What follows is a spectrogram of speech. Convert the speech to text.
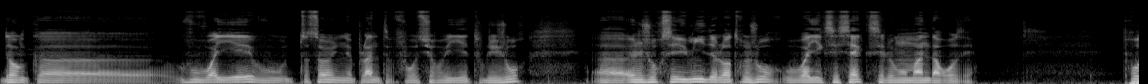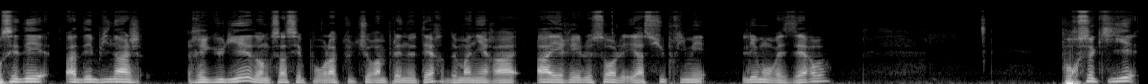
Donc, euh, vous voyez, vous, de toute façon, une plante, faut surveiller tous les jours. Euh, un jour c'est humide, l'autre jour, vous voyez que c'est sec, c'est le moment d'arroser. Procéder à des binages réguliers, donc ça c'est pour la culture en pleine terre, de manière à aérer le sol et à supprimer les mauvaises herbes. Pour ce qui est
